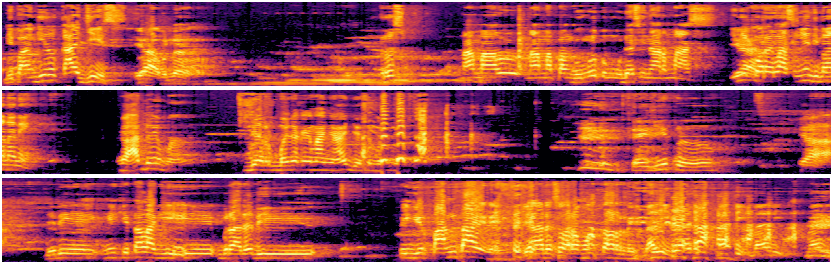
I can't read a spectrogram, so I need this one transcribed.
Dipanggil Kajis. ya, benar. Terus nama nama panggung lu Pemuda Sinarmas. Ini Yes. korelasinya di mana nih? Nggak ada emang. Biar banyak yang nanya aja sebenarnya. Kayak gitu. Ya, jadi ini kita lagi berada di pinggir pantai nih, yang ada suara motor nih. Bali, Bali, Bali, Bali.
